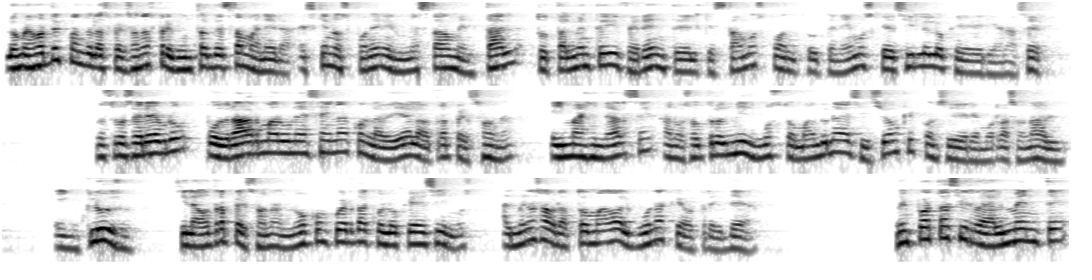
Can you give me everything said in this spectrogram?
Lo mejor de cuando las personas preguntan de esta manera es que nos ponen en un estado mental totalmente diferente del que estamos cuando tenemos que decirle lo que deberían hacer. Nuestro cerebro podrá armar una escena con la vida de la otra persona e imaginarse a nosotros mismos tomando una decisión que consideremos razonable, e incluso si la otra persona no concuerda con lo que decimos, al menos habrá tomado alguna que otra idea. No importa si realmente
